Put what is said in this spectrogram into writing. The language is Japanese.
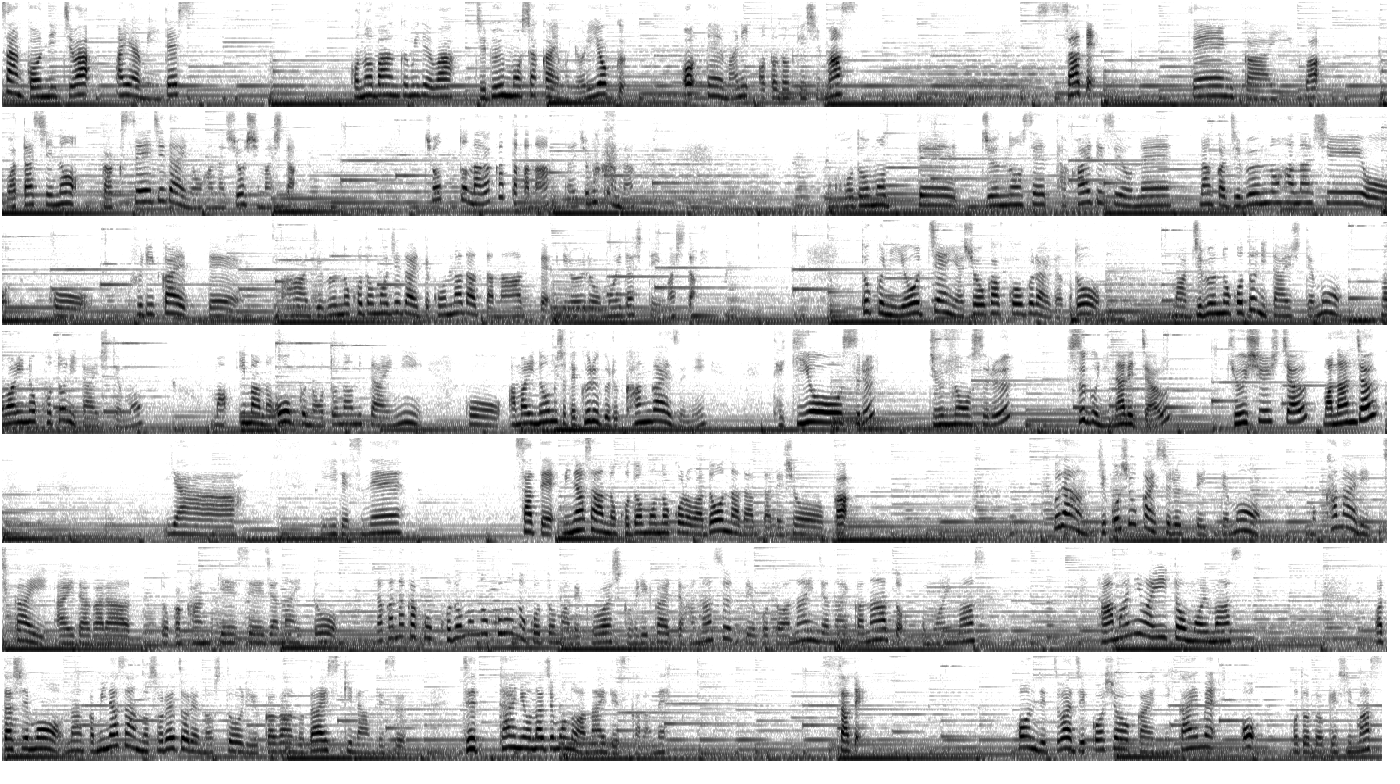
さんこんにちは。あやみです。この番組では自分も社会もよりよくをテーマにお届けします。さて前回は私の学生時代のお話をしました。ちょっと長かったかな？大丈夫かな？子供って順応性高いですよね。なんか自分の話をこう振り返ってああ自分の子供時代ってこんなだったなっていろいろ思い出していました。特に幼稚園や小学校ぐらいだと、まあ、自分のことに対しても周りのことに対しても、まあ、今の多くの大人みたいにこうあまり脳みそでぐるぐる考えずに適応する順応するすぐに慣れちゃう吸収しちゃう学んじゃう。いやいいですね。さて皆さんの子供の頃はどんなだったでしょうか？普段自己紹介するって言ってももうかなり近い間柄とか関係性じゃないとなかなかこう子供の頃のことまで詳しく振り返って話すっていうことはないんじゃないかなと思います。たまにはいいと思います。私もなんか皆さんのそれぞれのストーリー伺うの大好きなんです。絶対に同じものはないですからね。さて本日は自己紹介2回目をお届けします。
